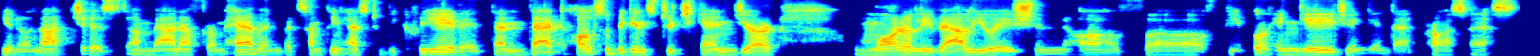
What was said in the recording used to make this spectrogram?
you know not just a manna from heaven but something has to be created. Then that also begins to change your moral evaluation of, uh, of people engaging in that process.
